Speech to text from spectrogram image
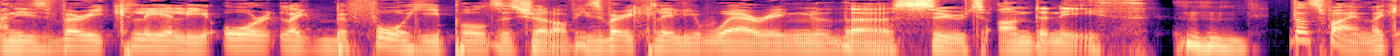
and he's very clearly, or like before he pulls his shirt off, he's very clearly wearing the suit underneath. That's fine. Like,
